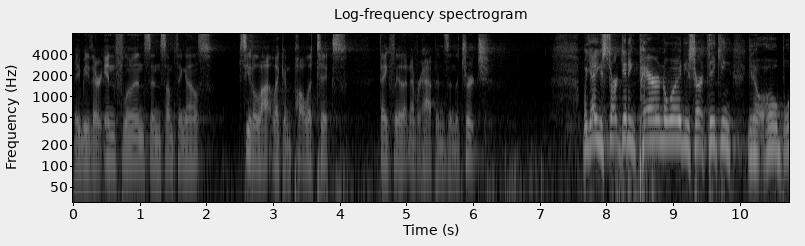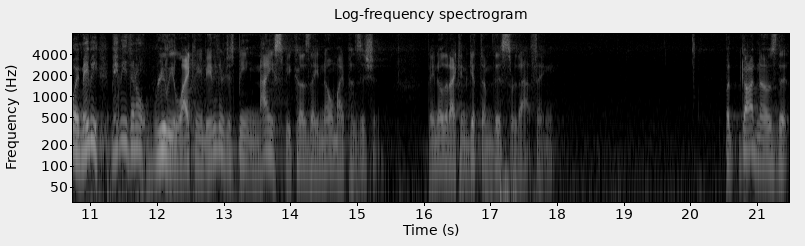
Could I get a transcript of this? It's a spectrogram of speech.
maybe their influence in something else. see it a lot like in politics. Thankfully, that never happens in the church. But yeah, you start getting paranoid. You start thinking, you know, oh boy, maybe maybe they don't really like me. Maybe they're just being nice because they know my position. They know that I can get them this or that thing. But God knows that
